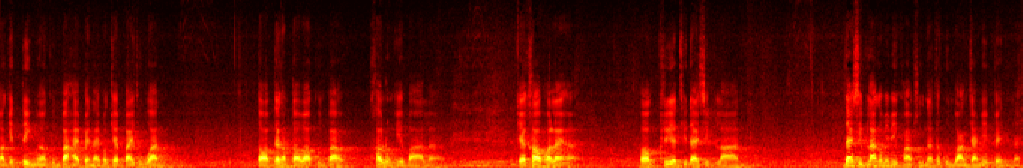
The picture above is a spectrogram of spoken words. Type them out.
marketing ว่าคุณป้าหายไปไหนเพราะแกไปทุกวัน ตอบได้คำตอบว่าคุณป้าเข้าโรงพยาบาลแล้ว แกเข้าเพราะอะไรฮะเพราะเครียดที่ได้สิบล้าน ได้สิบล้านก็ไม่มีความสุขนะถ้าคุณวางใจไม่เป็นนะ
